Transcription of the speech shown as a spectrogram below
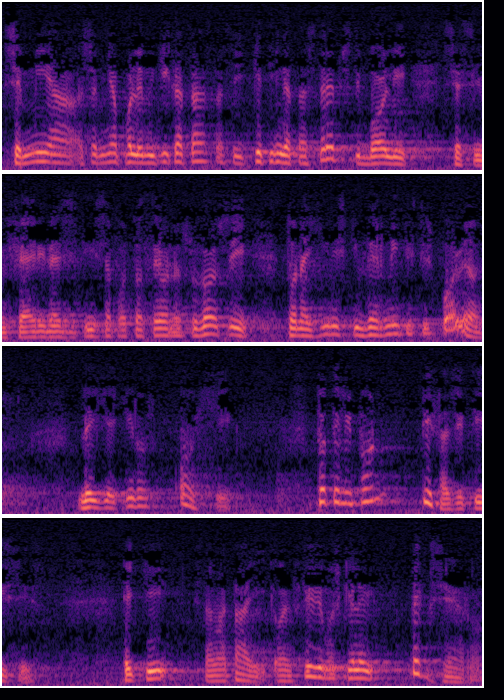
σε μια, σε μια πολεμική κατάσταση και την καταστρέψεις την πόλη σε συμφέρει να ζητήσει από το Θεό να σου δώσει το να γίνεις κυβερνήτης της πόλεως. Λέγει εκείνος όχι τότε λοιπόν τι θα ζητήσεις; Εκεί σταματάει ο ευθύδημος και λέει δεν ξέρω.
